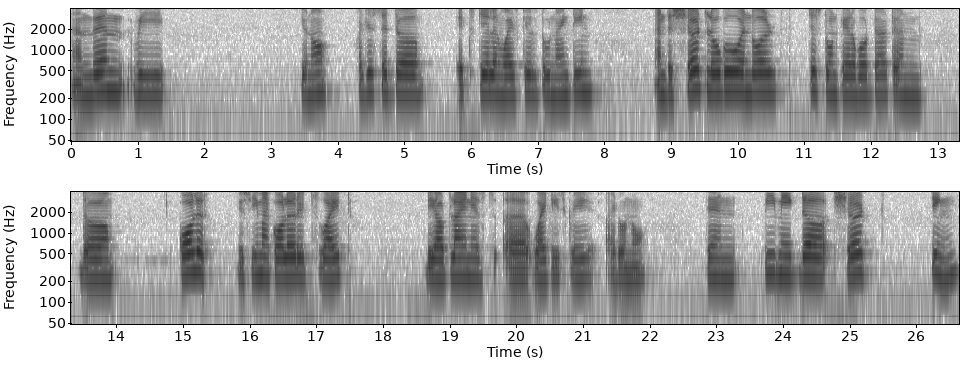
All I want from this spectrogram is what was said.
And then we you know adjusted the x scale and y scale to 19 and the shirt logo and all just don't care about that. And the collar you see my collar it's white the outline is uh, whitish gray I don't know. Then we make the shirt thing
